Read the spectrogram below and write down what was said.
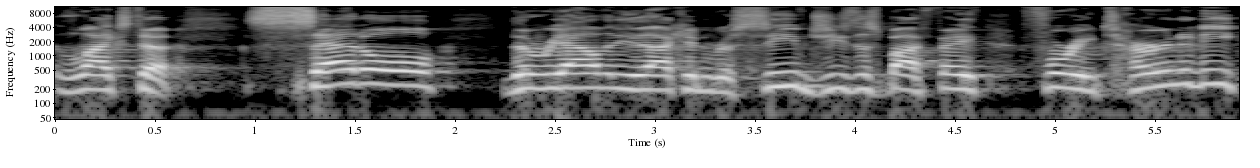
likes to settle the reality that I can receive Jesus by faith for eternity,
